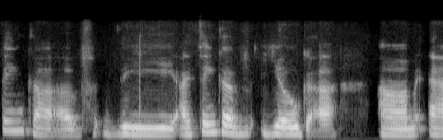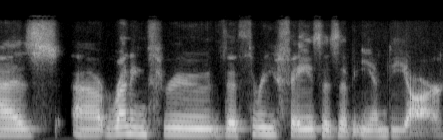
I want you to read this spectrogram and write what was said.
think of the i think of yoga um, as uh, running through the three phases of emdr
